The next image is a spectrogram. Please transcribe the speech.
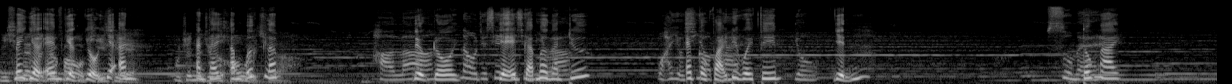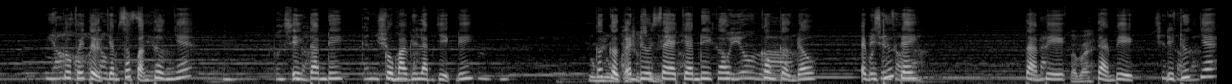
Bây giờ em giận dỗi với anh Anh thấy ấm ức lắm. Được rồi Vậy em cảm ơn anh trước. Em còn phải đi quay phim. Vĩnh. Tố Mai. Cô phải tự chăm sóc bản thân nhé. Yên tâm đi. Cô mau đi làm việc đi. Có cần anh đưa xe cho em đi không? Không cần đâu. Em đi trước đây Tạm biệt Tạm biệt. Đi trước nhé.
